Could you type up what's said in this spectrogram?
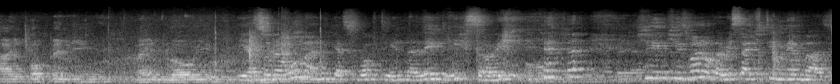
eye-opening, mind-blowing. Yeah, so the woman who just walked in, the lady, sorry, she, she's one of the research team members,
